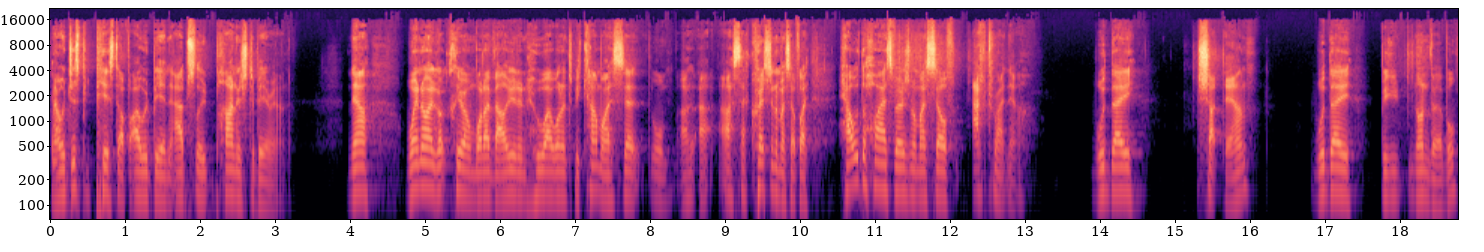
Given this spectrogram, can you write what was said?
And I would just be pissed off. I would be an absolute punish to be around. Now, when I got clear on what I valued and who I wanted to become, I said, well, I, I asked that question to myself, like, how would the highest version of myself act right now? Would they shut down? Would they be nonverbal?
